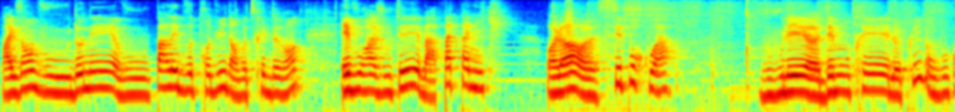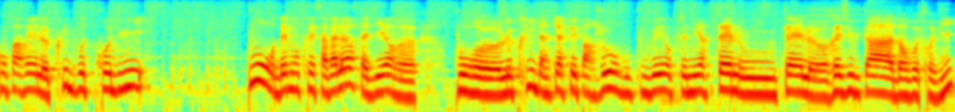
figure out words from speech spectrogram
Par exemple, vous donnez, vous parlez de votre produit dans votre script de vente et vous rajoutez bah, pas de panique. Ou alors euh, c'est pourquoi. Vous voulez euh, démontrer le prix, donc vous comparez le prix de votre produit pour démontrer sa valeur, c'est-à-dire euh, pour le prix d'un café par jour, vous pouvez obtenir tel ou tel résultat dans votre vie.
